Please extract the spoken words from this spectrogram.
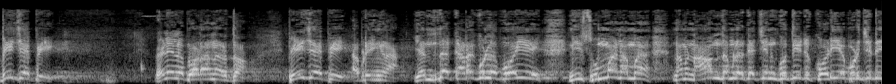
பிஜேபி. வெளியில போடான்னு அர்த்தம். பிஜேபி அப்படிங்கிறான். எந்த கடைக்குள்ள போய் நீ சும்மா நம்ம நம்ம நாம் தமிழர் கட்சின்னு குத்திட்டு கொடியை பிடிச்சிட்டு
